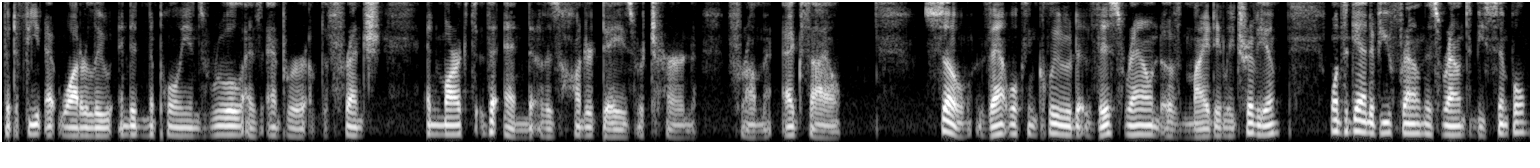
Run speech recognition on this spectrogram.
The defeat at Waterloo ended Napoleon's rule as Emperor of the French and marked the end of his hundred days' return from exile. So, that will conclude this round of My Daily Trivia. Once again, if you found this round to be simple,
